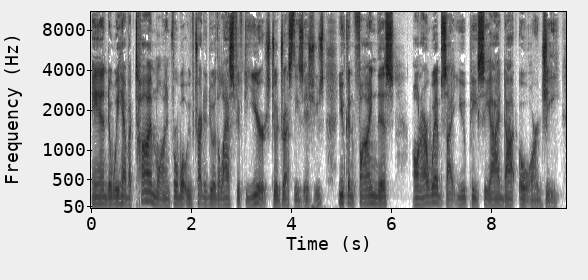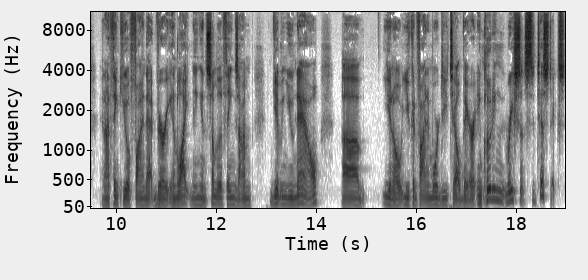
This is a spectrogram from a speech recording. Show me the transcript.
And we have a timeline for what we've tried to do over the last 50 years to address these issues. You can find this on our website, upci.org. And I think you'll find that very enlightening. And some of the things I'm giving you now, um, you know, you can find in more detail there, including recent statistics,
